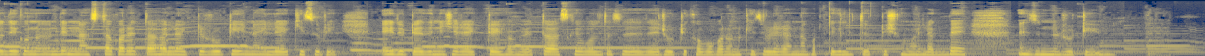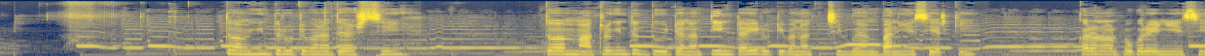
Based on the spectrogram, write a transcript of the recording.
যদি কোনো দিন নাস্তা করে, তাহলে একটু রুটি, নাইলে খিচুড়ি। এই দুটো জিনিসের একটাই হবে। তো আজকে বলতেছে যে রুটি খাব, কারণ খিচুড়ি রান্না করতে গেলে তো একটু সময় লাগবে। এই জন্য রুটি। তো আমি কিন্তু রুটি বানাতে আসছি। তো মাত্র কিন্তু দুইটা না, তিনটাই রুটি বানাচ্ছি বানিয়েছি আর কি। কারণ অল্প করেই নিয়েছি।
